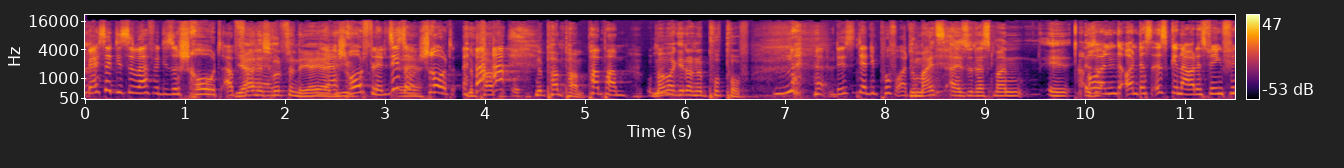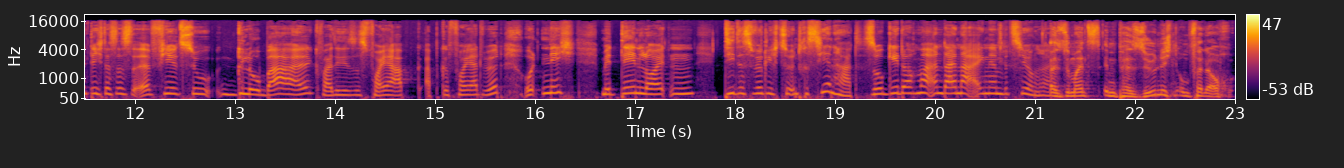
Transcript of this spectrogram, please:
wie heißt denn diese Waffe, diese Schrotabfeuer? Ja, eine Schrotflinte, ja, ja. Ja, die- Schrotflinte, siehst du, äh, Schrot. Eine Pam- eine Pam-Pam. Pam-Pam. Und Mama geht auch eine Puff-Puff. Das sind ja die Pufforte. Du meinst also, dass man. Äh, also, und, und das ist genau, deswegen finde ich, dass es äh, viel zu global quasi dieses Feuer ab, abgefeuert wird und nicht mit den Leuten, die das wirklich zu interessieren hat. So geh doch mal an deine eigenen Beziehungen rein. also, du meinst im persönlichen Umfeld auch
